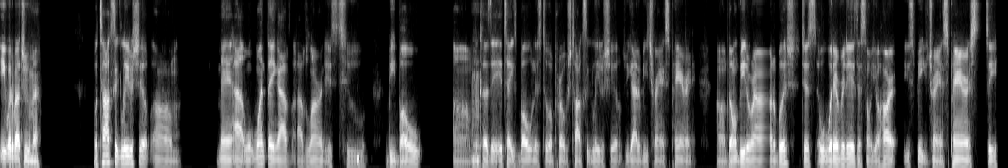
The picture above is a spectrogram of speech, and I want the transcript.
E, what about you, man? Well, toxic leadership, um, man, I, w- one thing I've I've learned is to be bold, um, Mhm. because it, it takes boldness to approach toxic leadership. You got to be transparent. Um, don't beat around the bush. Just whatever it is that's on your heart, you speak transparency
